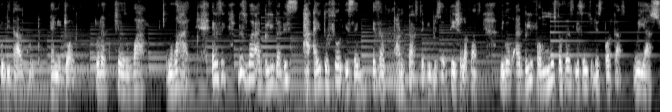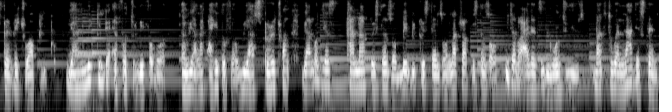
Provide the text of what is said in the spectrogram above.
coup group and he joined. So the question is why? Why? And you see, this is why I believe that this Ahithophel is a is a fantastic representation of us. Because I believe for most of us listening to this podcast, we are spiritual people. We are making the effort to live for God. And we are like Ahithophel. We are spiritual. We are not just carnal Christians or baby Christians or natural Christians or whichever identity we want to use, but to a large extent.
